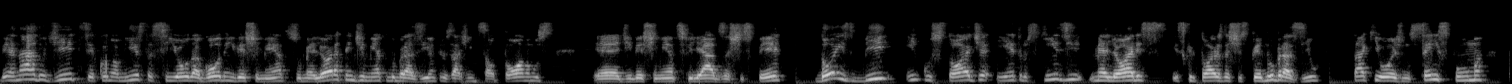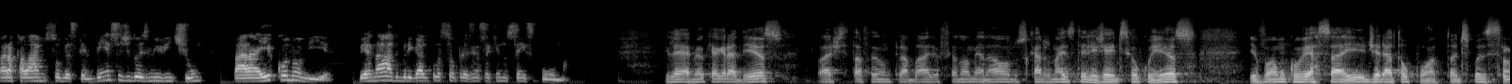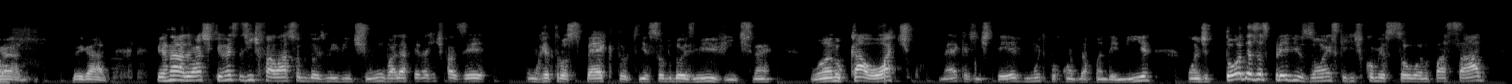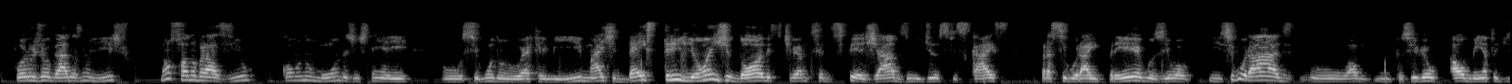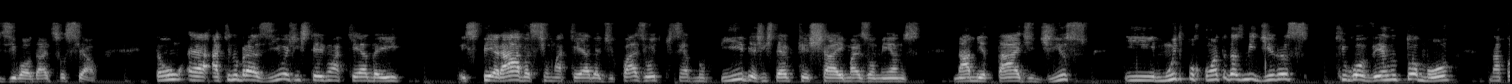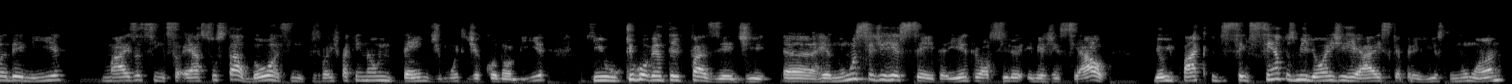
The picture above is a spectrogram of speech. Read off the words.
Bernardo Dietz, economista, CEO da Golden Investimentos, o melhor atendimento do Brasil entre os agentes autônomos é, de investimentos filiados à XP. 2 bi em custódia e entre os 15 melhores escritórios da XP no Brasil. Está aqui hoje no Sem Espuma para falarmos sobre as tendências de 2021 para a economia. Bernardo, obrigado pela sua presença aqui no Sem Espuma. Guilherme, eu que agradeço. Eu acho que você está fazendo um trabalho fenomenal, um dos caras mais inteligentes que eu conheço. E vamos conversar aí direto ao ponto. Estou à disposição. Obrigado. Obrigado. Bernardo, eu acho que antes da gente falar sobre 2021, vale a pena a gente fazer um retrospecto aqui sobre 2020, né? O ano caótico, né, que a gente teve, muito por conta da pandemia, onde todas as previsões que a gente começou o ano passado foram jogadas no lixo, não só no Brasil, como no mundo. A gente tem aí, o segundo o FMI, mais de 10 trilhões de dólares tiveram que ser despejados em medidas fiscais para segurar empregos e, e segurar o, um possível aumento de desigualdade social. Então, é, aqui no Brasil, a gente teve uma queda aí, esperava-se uma queda de quase 8% no PIB, a gente deve fechar aí mais ou menos na metade disso, e muito por conta das medidas que o governo tomou na pandemia, mas assim, é assustador, assim, principalmente para quem não entende muito de economia, que o que o governo teve que fazer de uh, renúncia de receita e entre o auxílio emergencial deu impacto de 600 milhões de reais que é previsto num ano,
